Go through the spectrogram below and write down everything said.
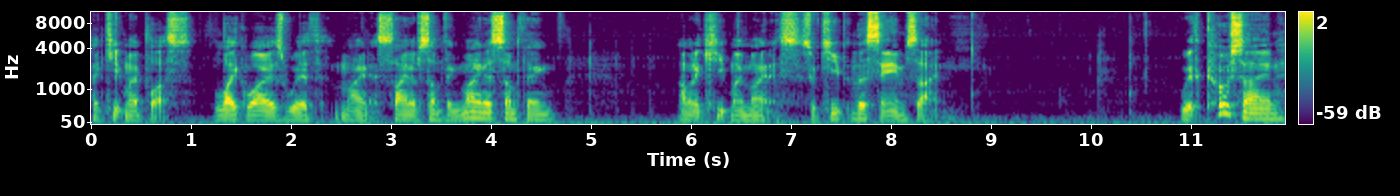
I keep my plus. Likewise with minus. Sine of something minus something, I'm going to keep my minus. So keep the same sign. With cosine,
